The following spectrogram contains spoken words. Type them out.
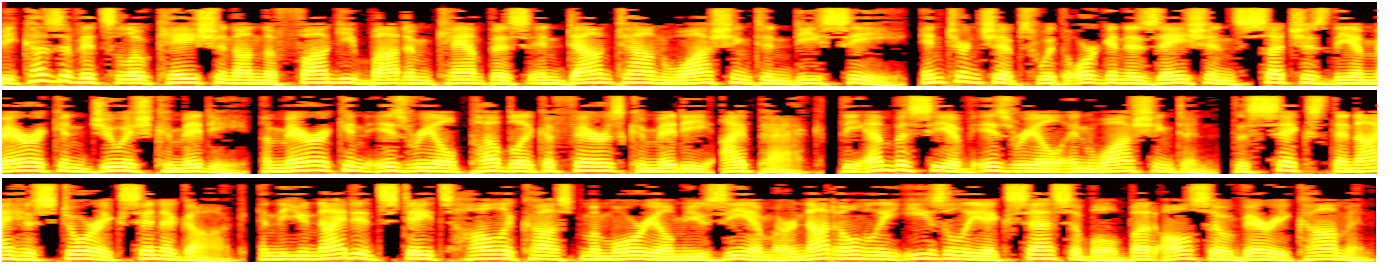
Because of its location on the Foggy Bottom campus in downtown Washington, D.C., internships with organizations such as the American Jewish Committee, American Israel Public Affairs Committee (AIPAC), the Embassy of Israel in Washington, the Sixth and I Historic Synagogue, and the United States Holocaust Memorial Museum are not only easily accessible but also very common.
